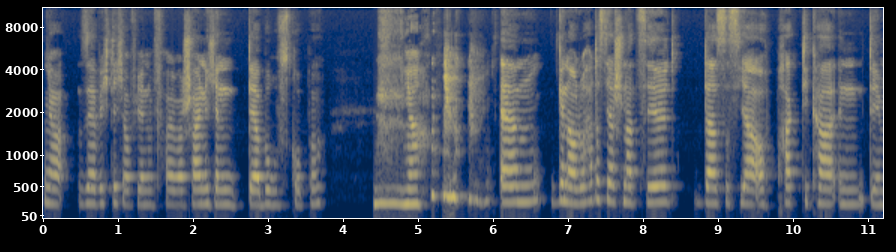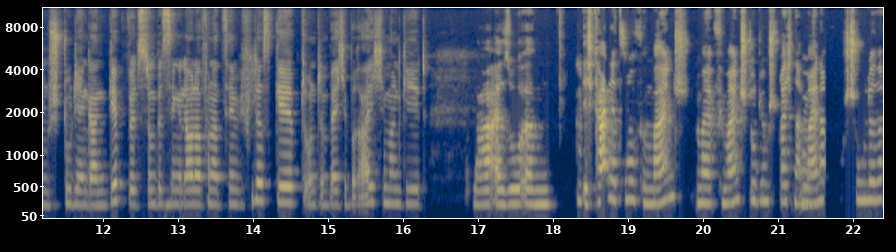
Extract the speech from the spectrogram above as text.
Ja, sehr wichtig auf jeden Fall, wahrscheinlich in der Berufsgruppe. ja. ähm, genau, du hattest ja schon erzählt, dass es ja auch Praktika in dem Studiengang gibt. Willst du ein bisschen genau davon erzählen, wie viele es gibt und in welche Bereiche man geht? Ja, also ähm, ich kann jetzt nur für mein, für mein Studium sprechen an mhm. meiner Hochschule.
